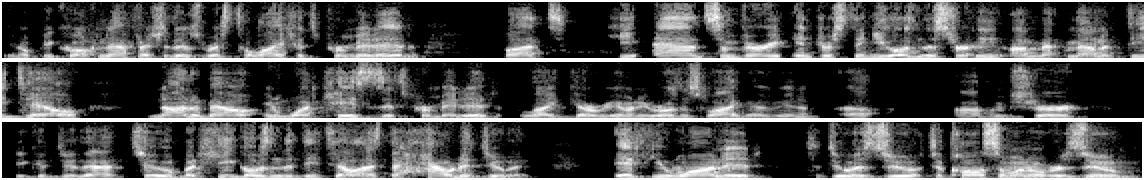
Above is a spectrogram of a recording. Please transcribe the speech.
you know, pikuach nefesh, there's risk to life, it's permitted, but he adds some very interesting, he goes into a certain amount of detail, not about in what cases it's permitted, like uh, Rioni Rosenzweig, I mean, uh, I'm sure he could do that too, but he goes into detail as to how to do it. If you wanted to do a Zoom, to call someone over Zoom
